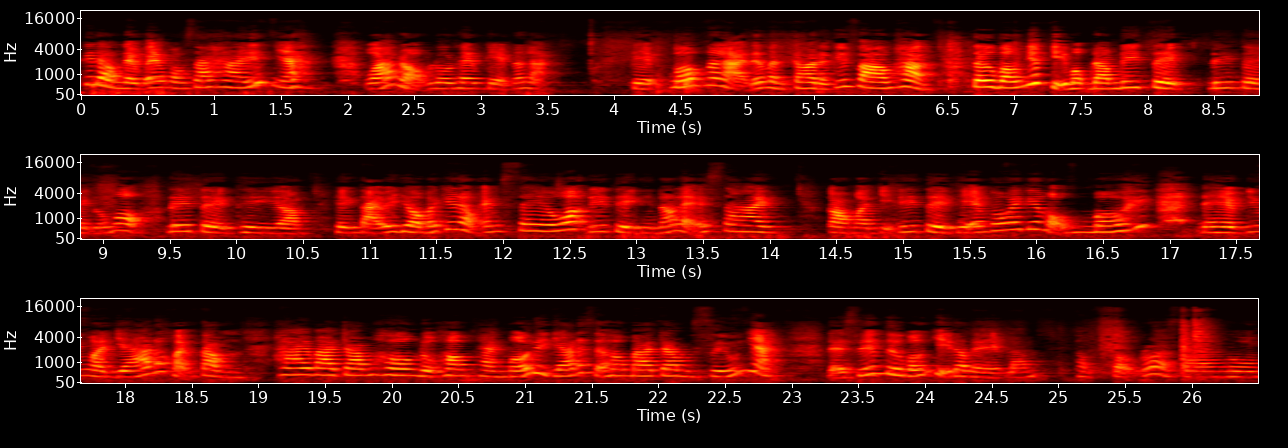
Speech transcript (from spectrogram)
Cái đầm này của em còn size 2X nha. Quá rộng luôn, thêm kẹp nó lại. Kẹp bớt nó lại để mình coi được cái form ha. Tư vấn giúp chị một đồng đi tiệc đi tiệc đúng không? Đi tiệc thì uh, hiện tại bây giờ mấy cái đồng em sale á đi tiệc thì nó lẻ sai còn mà chị đi tìm thì em có mấy cái mẫu mới đẹp, nhưng mà giá nó khoảng tầm hai, ba trăm hơn được không? Hàng mới thì giá nó sẽ hơn 300 xíu nha. Để xíu tư vấn chị đầm này đẹp lắm. Thật sự rất là sang luôn.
